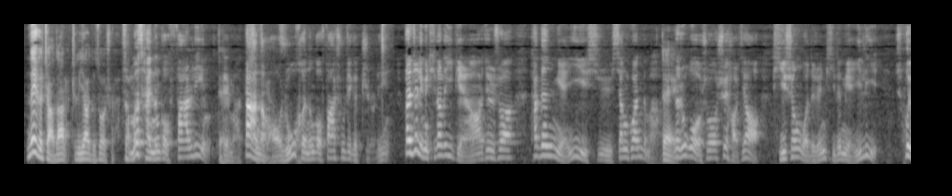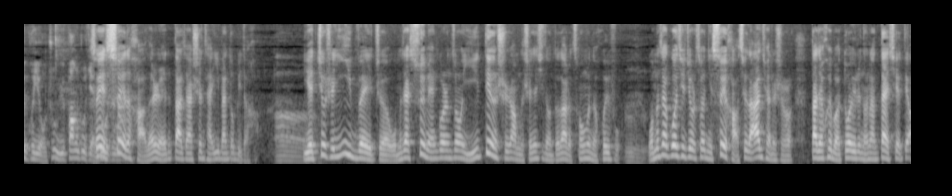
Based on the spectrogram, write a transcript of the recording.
那个找到了，这个药就做出来了。怎么才能够发令，对对吗？大脑如何能够发出这个指令？但这里面提到了一点啊，就是说它跟免疫是相关的嘛。对那如果我说睡好觉，提升我的人体的免疫力，会不会有助于帮助减肚所以？睡得好的人，大家身材一般都比较好，哦，也就是意味着我们在睡眠过程中一定是让我们的神经系统得到了充分的恢复。嗯，我们在过去就是说你睡好、睡得安全的时候，大家会把多余的能量代谢掉，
